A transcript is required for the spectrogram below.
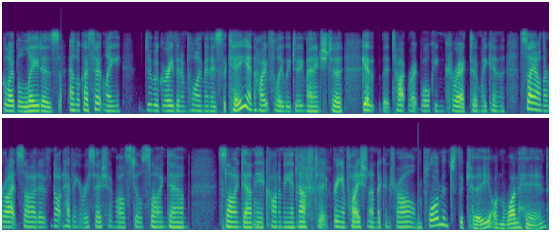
global leaders. And look, I certainly do agree that employment is the key, and hopefully we do manage to get the tightrope walking correct, and we can stay on the right side of not having a recession while still slowing down, slowing down the mm. economy enough to bring inflation under control. Employment's the key on the one hand,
